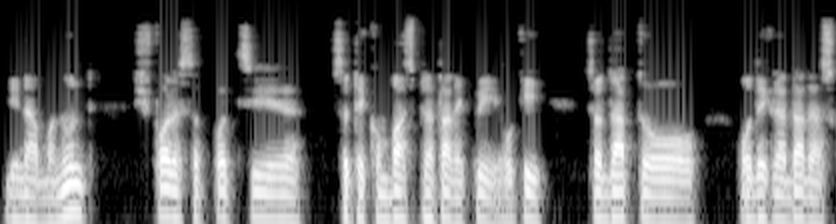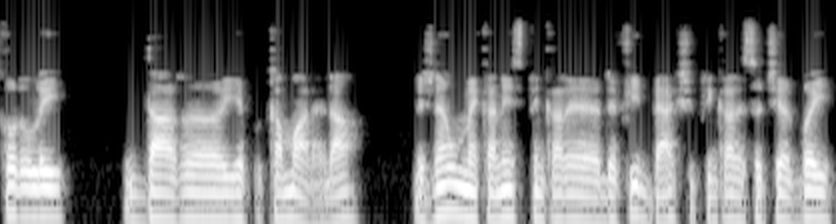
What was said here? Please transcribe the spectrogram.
din amănunt și fără să poți uh, să te combați prea tare cu ei. Ok, ți-au dat o, o degradare a scorului, dar e cam mare, da? Deci nu ai un mecanism prin care de feedback și prin care să cer, băi,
